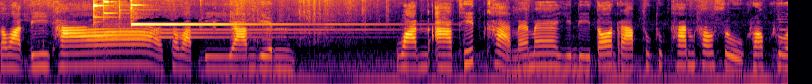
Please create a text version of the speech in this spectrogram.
สวัสดีค่ะ สวัสดียามเย็น วันอาทิตย์ค่ะ แม่แม่ๆยินดีต้อนรับทุกๆทท่านเข้าสู่ครอบครัว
